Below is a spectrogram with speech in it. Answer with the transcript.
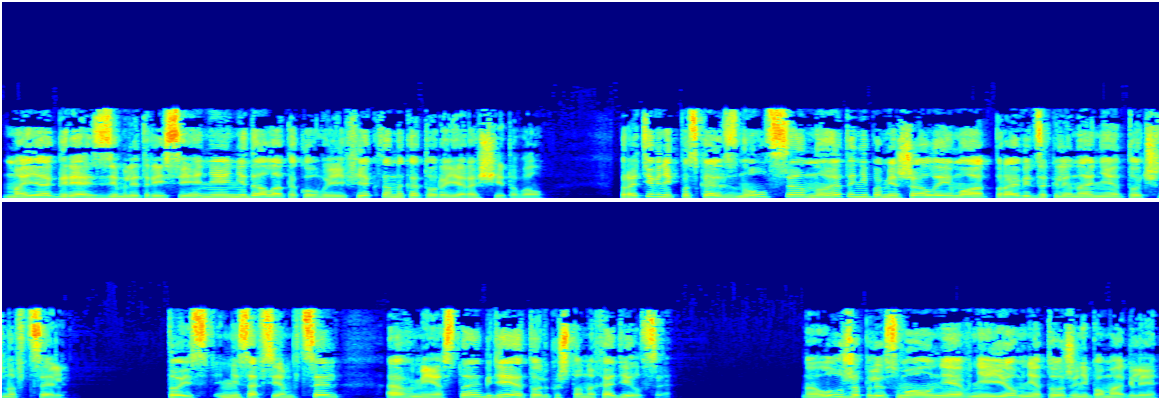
Моя грязь землетрясения не дала такого эффекта, на который я рассчитывал. Противник поскользнулся, но это не помешало ему отправить заклинание точно в цель. То есть не совсем в цель, а в место, где я только что находился. Лужа плюс молния в нее мне тоже не помогли.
